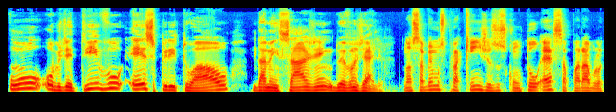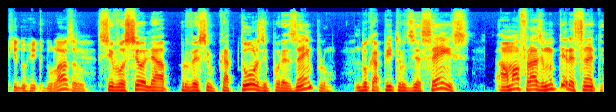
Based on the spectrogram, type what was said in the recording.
o objetivo espiritual da mensagem do Evangelho. Nós sabemos para quem Jesus contou essa parábola aqui do rico e do Lázaro? Se você olhar para o versículo 14, por exemplo, do capítulo 16, há uma frase muito interessante.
